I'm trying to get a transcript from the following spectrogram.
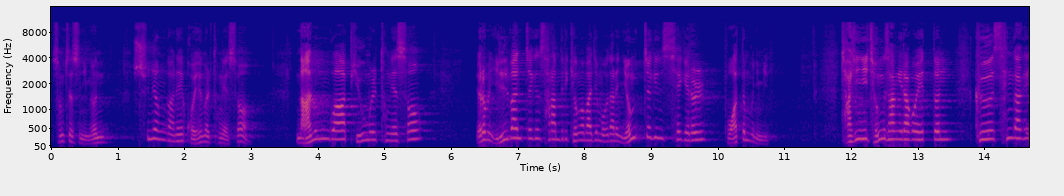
성철 스님은 수년간의 고행을 통해서 나눔과 비움을 통해서 여러분 일반적인 사람들이 경험하지 못하는 영적인 세계를 보았던 분입니다. 자신이 정상이라고 했던 그 생각에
